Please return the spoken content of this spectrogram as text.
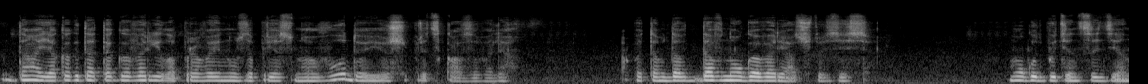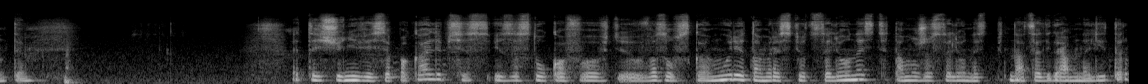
Да, я когда-то говорила про войну за пресную воду, ее же предсказывали. Об этом дав давно говорят, что здесь могут быть инциденты. Это еще не весь апокалипсис. Из истоков в Азовское море там растет соленость. Там уже соленость 15 грамм на литр.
